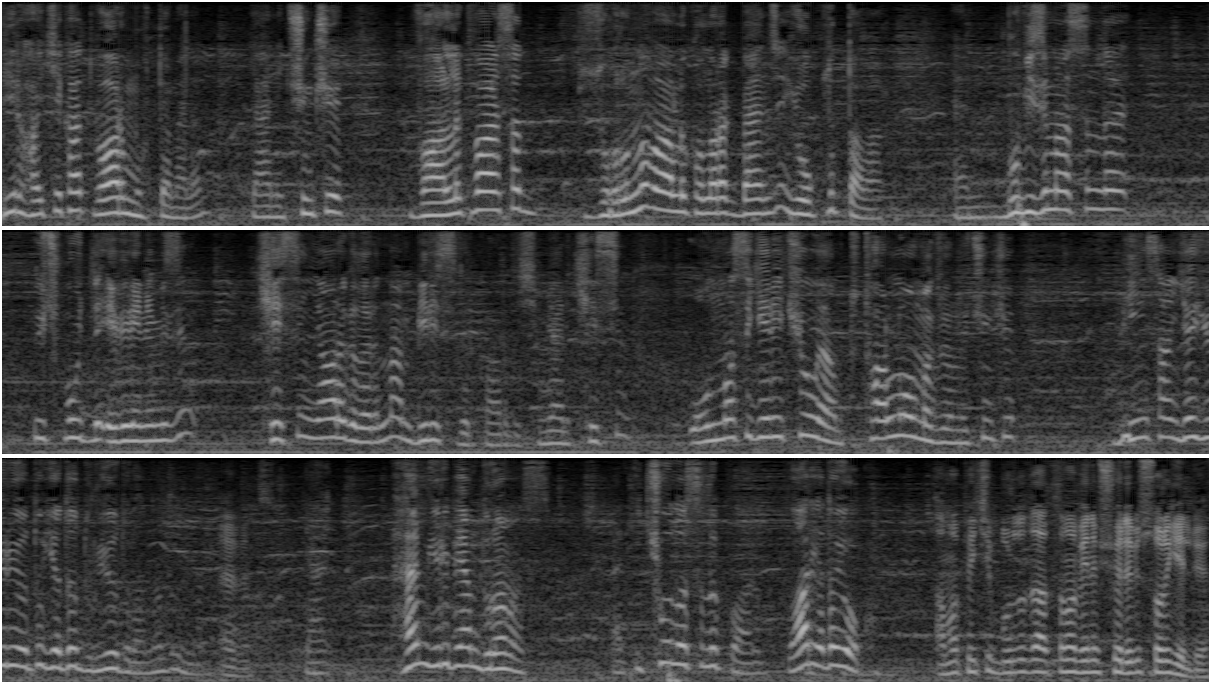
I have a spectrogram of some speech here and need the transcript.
bir hakikat var muhtemelen. Yani çünkü varlık varsa zorunlu varlık olarak bence yokluk da var. Yani bu bizim aslında üç boyutlu evrenimizin kesin yargılarından birisidir kardeşim. Yani kesin olması gerekiyor yani tutarlı olmak zorunda. Çünkü bir insan ya yürüyordur ya da duruyordur anladın mı? Evet. Yani hem yürüyüp hem duramaz. Yani iki olasılık var. Var ya da yok. Ama peki burada da aklıma benim şöyle bir soru geliyor.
